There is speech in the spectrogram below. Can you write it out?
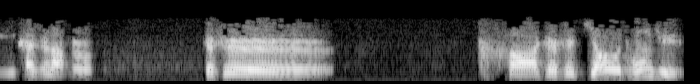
一开始那时候，这是他这是交通局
